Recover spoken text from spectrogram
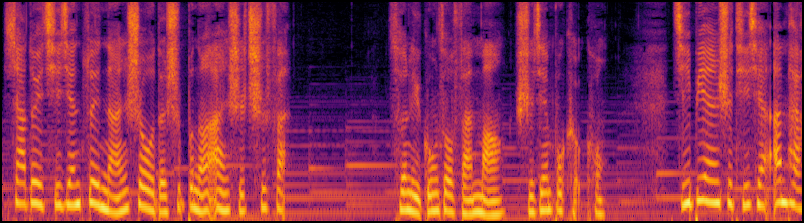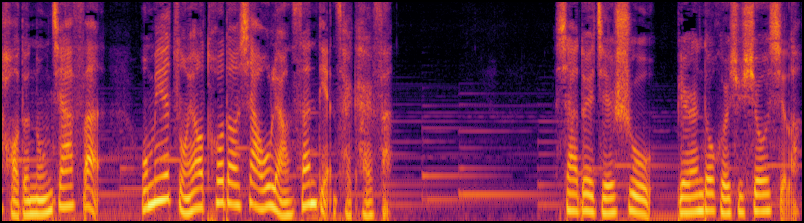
下队期间最难受的是不能按时吃饭，村里工作繁忙，时间不可控，即便是提前安排好的农家饭，我们也总要拖到下午两三点才开饭。下队结束，别人都回去休息了。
